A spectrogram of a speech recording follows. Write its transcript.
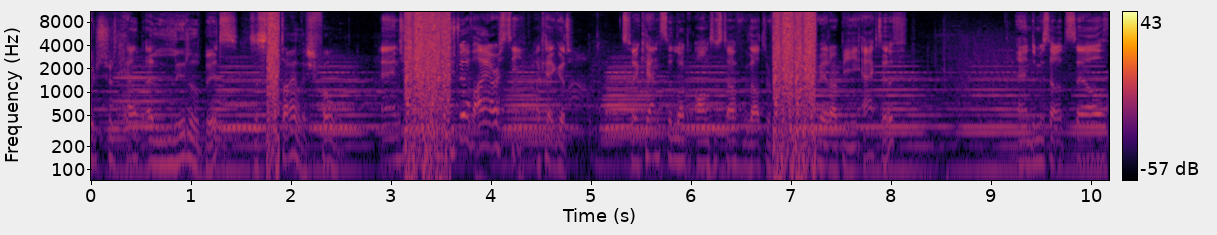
which should help a little bit. It's a stylish fold. And you, you do have IRC. Okay, good. So you can still lock onto stuff without the radar being active. And the missile itself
